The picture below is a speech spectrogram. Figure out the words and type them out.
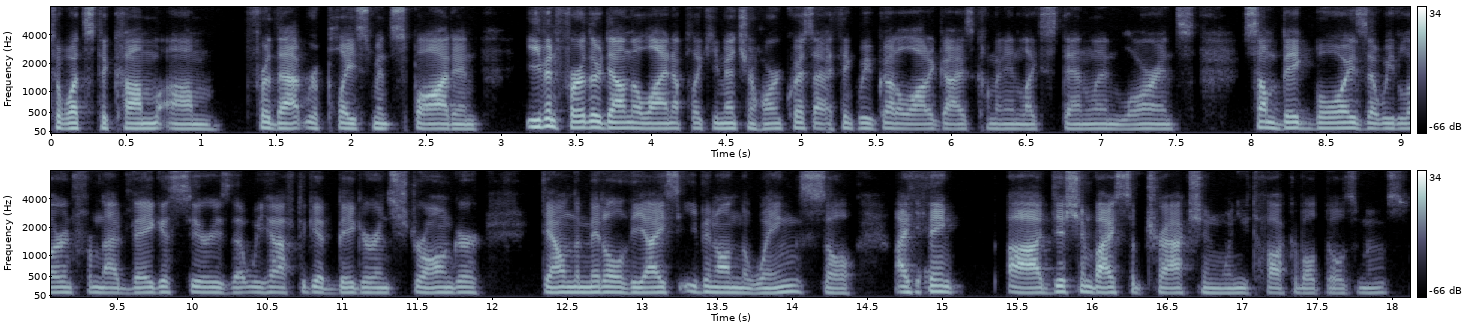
to what's to come um, for that replacement spot. And even further down the lineup, like you mentioned, Hornqvist, I think we've got a lot of guys coming in like Stenlund, Lorentz, some big boys that we learned from that Vegas series that we have to get bigger and stronger down the middle of the ice, even on the wings. So I yeah. think uh, addition by subtraction when you talk about those moves.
